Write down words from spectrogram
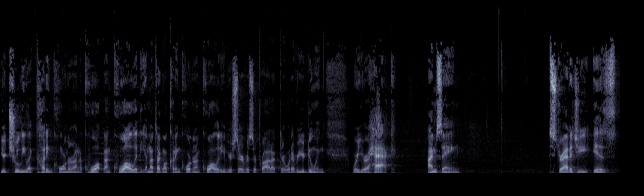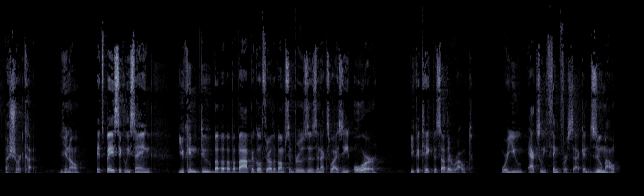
you're truly like cutting corner on a qual- on quality. I'm not talking about cutting corner on quality of your service or product or whatever you're doing where you're a hack. I'm saying strategy is a shortcut you know? It's basically saying you can do bop bop bop bop and go through all the bumps and bruises and xyz or you could take this other route where you actually think for a second, zoom out,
